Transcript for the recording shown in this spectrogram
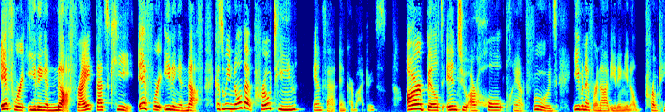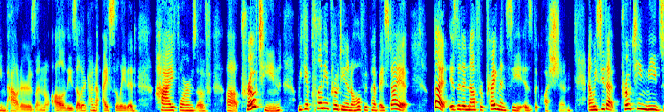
if we're eating enough, right? That's key. If we're eating enough, because we know that protein and fat and carbohydrates are built into our whole plant foods, even if we're not eating, you know, protein powders and all of these other kind of isolated high forms of uh, protein. We get plenty of protein in a whole food plant based diet. But is it enough for pregnancy is the question. And we see that protein needs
